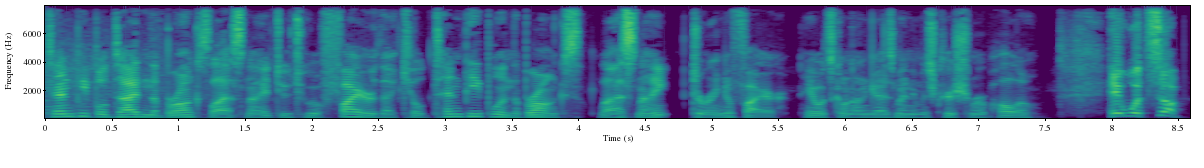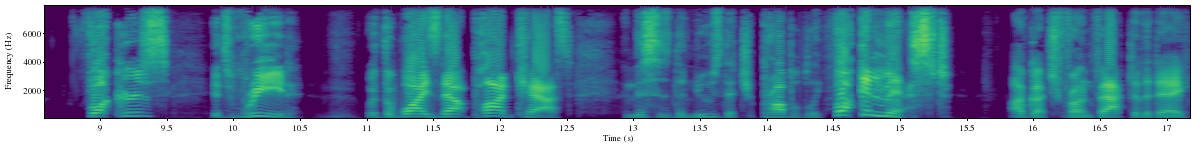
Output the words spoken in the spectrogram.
Ten people died in the Bronx last night due to a fire that killed 10 people in the Bronx last night during a fire. Hey, what's going on, guys? My name is Christian Rapallo. Hey, what's up, fuckers? It's Reed with the Why's That podcast, and this is the news that you probably fucking missed. I've got your fun fact of the day.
